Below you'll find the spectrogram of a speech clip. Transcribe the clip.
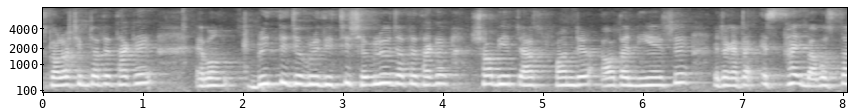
স্কলারশিপ যাতে থাকে এবং বৃত্তি যেগুলি দিচ্ছি সেগুলিও যাতে থাকে সবই ট্রাস্ট ফান্ডের আওতায় নিয়ে এসে এটাকে একটা স্থায়ী ব্যবস্থা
